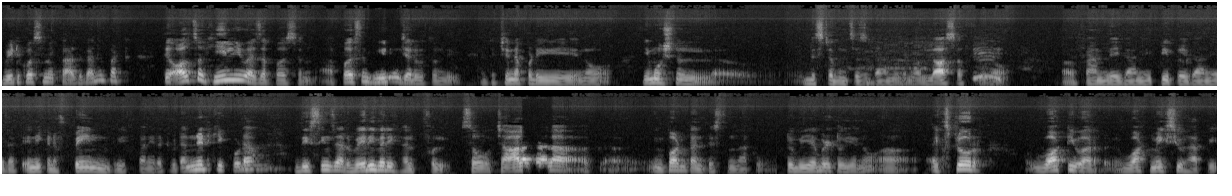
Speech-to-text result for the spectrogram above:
వీటి కోసమే కాదు కానీ but they also heal you as a person. ఆ పర్సన్ హీలింగ్ జరుగుతుంది. అంటే చిన్నప్పటి యూనో ఇమోషనల్ డిస్టర్బెన్సెస్ కానీ you know loss of you know family కానీ పీపుల్ కానీ like any kind of pain grief కానీ లైక్ వీటన్నిటికీ కూడా these things are very very helpful so చాలా చాలా ఇంపార్టెంట్ అనిపిస్తుంది నాకు to be able to you know explore what you are what makes you happy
